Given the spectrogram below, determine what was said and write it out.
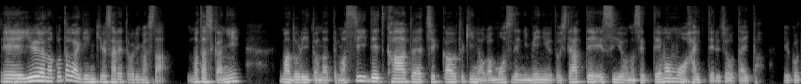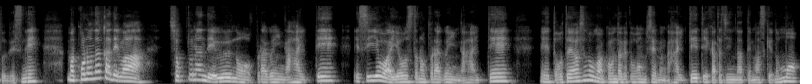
えーいうようなことが言及されておりました。まあ、確かに、マドリードになってますし、で、カートやチェックアウト機能がもうすでにメニューとしてあって、SEO の設定ももう入っている状態ということですね。まあ、この中では、ショップなんで U のプラグインが入って、SEO は Yoast のプラグインが入って、えっと、お問い合わせフォームはコンタクトフォーム7が入ってという形になってますけども、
